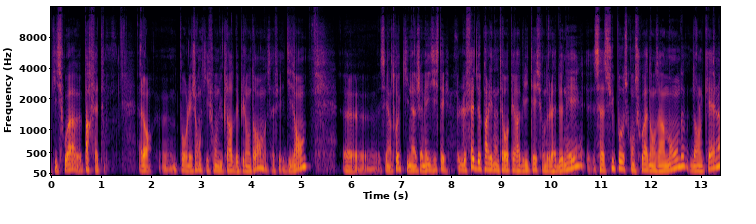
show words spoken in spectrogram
qui soient parfaites. Alors, pour les gens qui font du cloud depuis longtemps, moi, ça fait dix ans, euh, c'est un truc qui n'a jamais existé. Le fait de parler d'interopérabilité sur de la donnée, ça suppose qu'on soit dans un monde dans lequel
